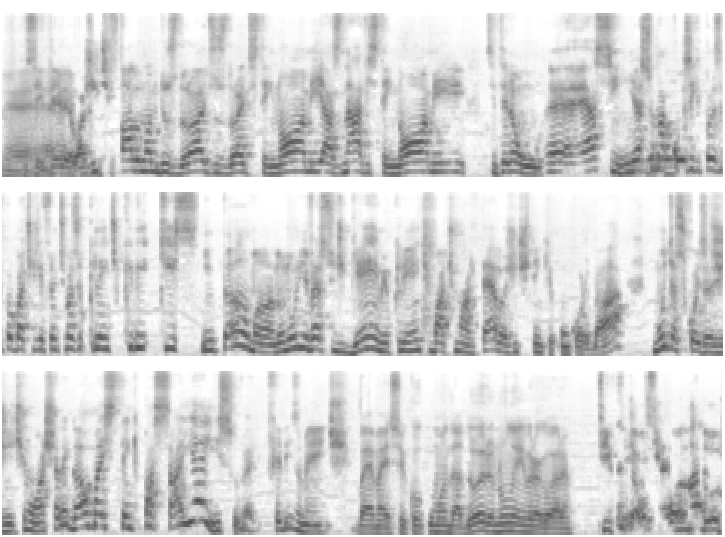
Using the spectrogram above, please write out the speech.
É. Você entendeu? A gente fala o nome dos droids, os droids têm nome, as naves têm nome. Você entendeu? É, é assim. E essa é uma coisa que, por exemplo, eu bati de frente, mas o cliente quis. Então, mano, no universo de game, o cliente bate o martelo, a gente tem que concordar. Muitas coisas a gente não acha legal, mas tem que passar e é isso, velho. Felizmente. Vai, mas ficou com o mandador? Eu não lembro agora. Fica, então, fica o andador.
